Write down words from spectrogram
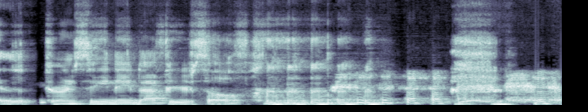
a currency named after yourself.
